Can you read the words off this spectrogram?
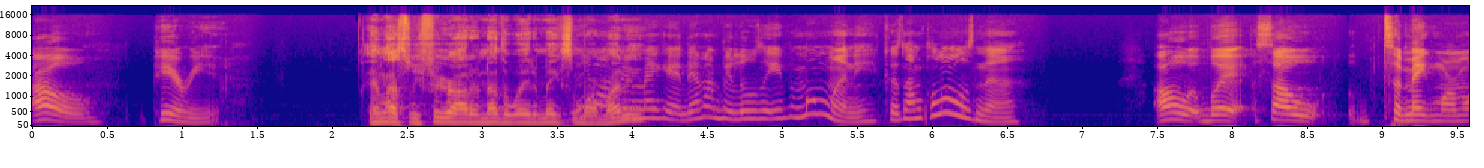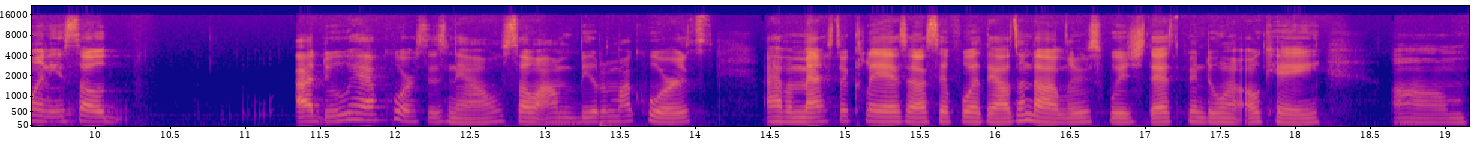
Oh, period. unless we figure out another way to make some Then more I'll money. making, then I'll be losing even more money because I'm closed now. Oh, but so to make more money, so I do have courses now. So I'm building my course. I have a master class that I sell for a thousand dollars, which that's been doing okay. Um,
